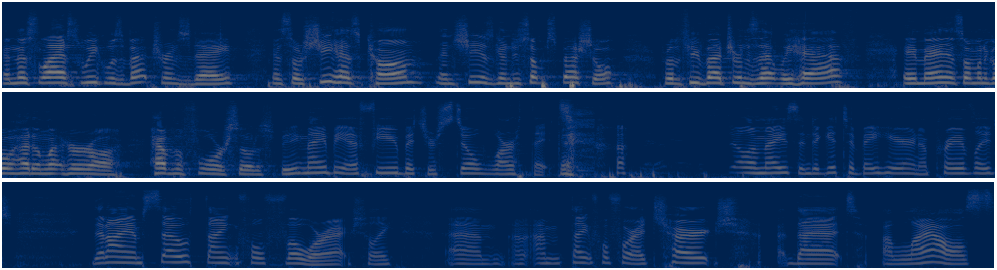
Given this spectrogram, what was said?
And this last week was Veterans Day. And so she has come and she is going to do something special for the few veterans that we have. Amen. And so I'm going to go ahead and let her uh, have the floor, so to speak. Maybe a few, but you're still worth it. it's still amazing to get to be here and a privilege that I am so thankful for, actually. Um, I'm thankful for a church that allows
